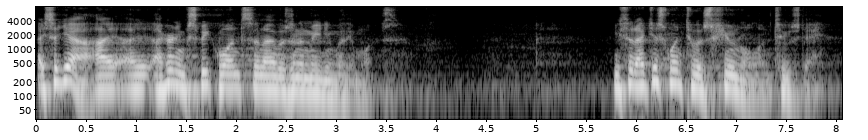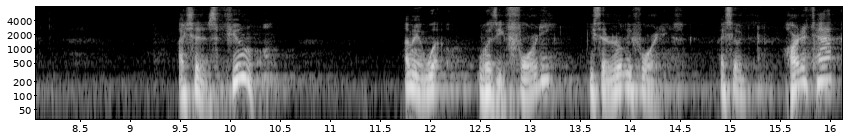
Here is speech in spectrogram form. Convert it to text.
I said, Yeah, I, I, I heard him speak once and I was in a meeting with him once. He said, I just went to his funeral on Tuesday. I said, His funeral? I mean, what, was he 40? He said, Early 40s. I said, Heart attack?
